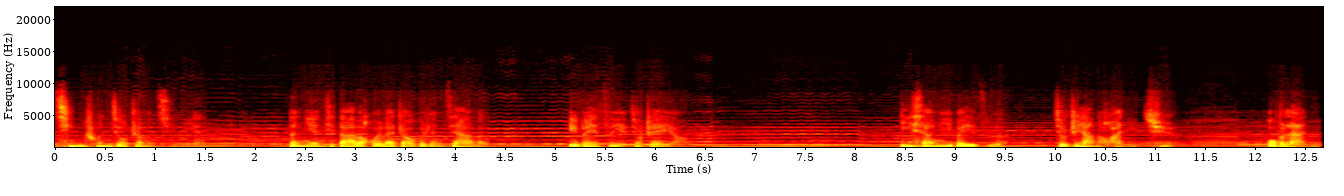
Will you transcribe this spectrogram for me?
青春就这么几年，等年纪大了回来找个人嫁了，一辈子也就这样。你想一辈子就这样的话，你去，我不拦你。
